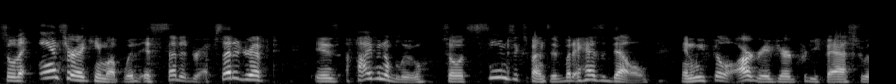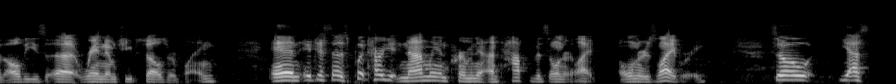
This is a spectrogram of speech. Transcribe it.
So the answer I came up with is Set Adrift. Set Adrift is five and a blue, so it seems expensive, but it has a delve. and we fill our graveyard pretty fast with all these uh, random cheap spells we're playing. And it just says put target non-land permanent on top of its owner li- owner's library. So yes,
